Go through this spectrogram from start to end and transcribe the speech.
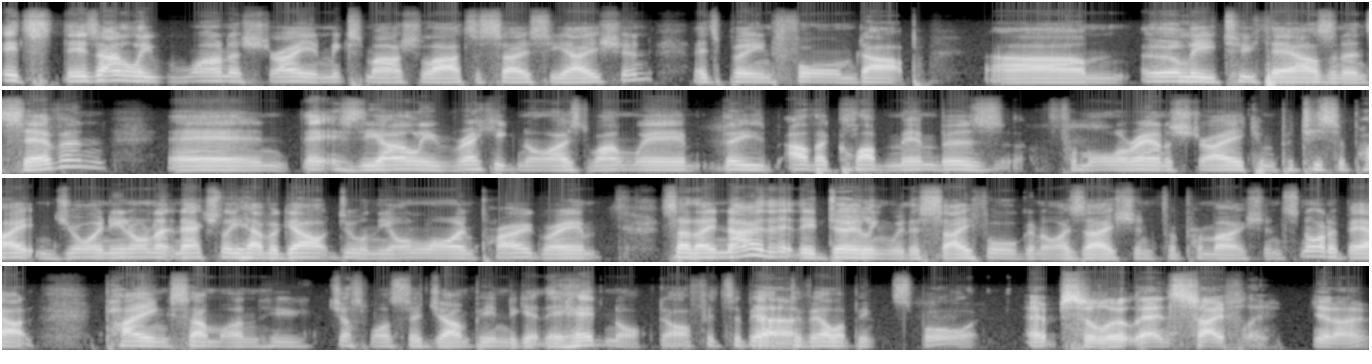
It's there's only one Australian Mixed Martial Arts Association. It's been formed up um, early 2007, and that is the only recognised one where these other club members from all around Australia can participate and join in on it and actually have a go at doing the online program so they know that they're dealing with a safe organisation for promotion. It's not about paying someone who just wants to jump in to get their head knocked off, it's about no. developing sport. Absolutely, and safely. You know,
